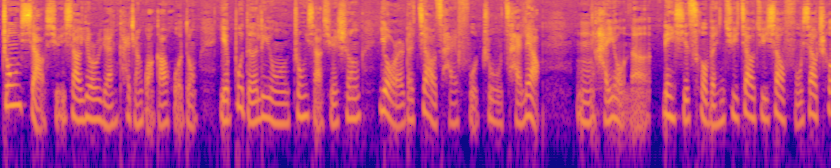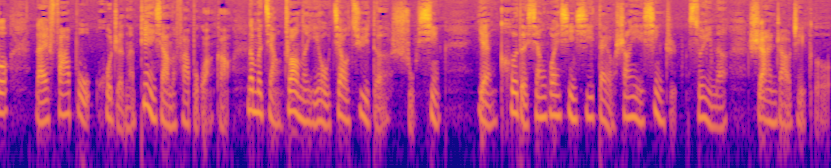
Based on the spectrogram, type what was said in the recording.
中小学校、幼儿园开展广告活动，也不得利用中小学生、幼儿的教材辅助材料，嗯，还有呢，练习册、文具、教具、校服、校车来发布或者呢变相的发布广告。那么奖状呢，也有教具的属性，眼科的相关信息带有商业性质，所以呢，是按照这个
